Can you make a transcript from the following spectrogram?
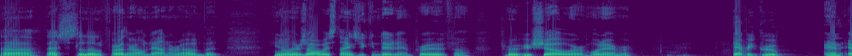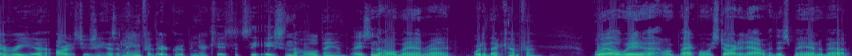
uh, that's a little further on down the road. But you know, there's always things you can do to improve, uh, improve your show or whatever. Every group and every uh, artist usually has a name for their group. In your case, it's the Ace in the Hole Band. Ace in the Hole Band, right? Where did that come from? Well, we uh, back when we started out with this band about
